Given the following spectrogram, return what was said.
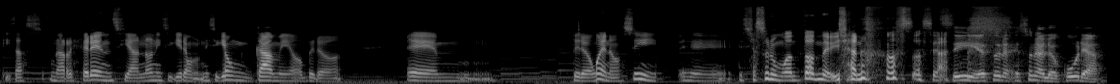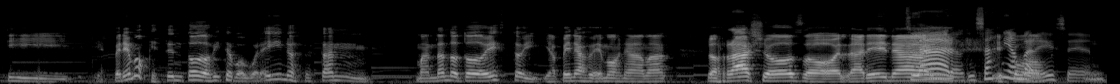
quizás una referencia, ¿no? Ni siquiera, un- ni siquiera un cameo, pero. em, pero bueno, sí, eh, ya son un montón de villanos, o sea. Sí, es una, es una locura. Y esperemos que estén todos, ¿viste? Porque por ahí nos están mandando todo esto y, y apenas vemos nada más los rayos o la arena. y- Claro, quizás y ni como- aparecen.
